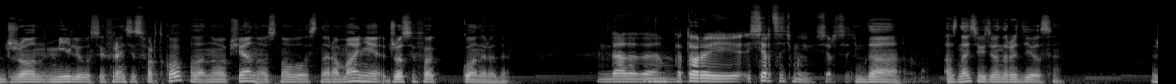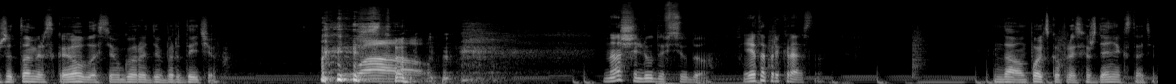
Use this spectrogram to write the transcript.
Джон Миллиус и Фрэнсис Форд Коппола, но вообще оно основывалось на романе Джозефа Конрада. Да-да-да. Да. Который «Сердце тьмы». «Сердце тьмы». Да. А знаете, где он родился? В Житомирской области, в городе Бердычев. Вау. Наши люди всюду. И это прекрасно. Да, он польского происхождения, кстати.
